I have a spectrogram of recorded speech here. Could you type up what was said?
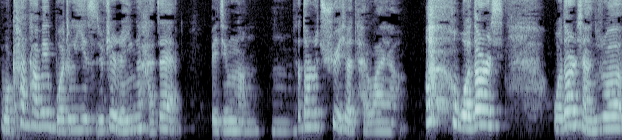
我看他微博这个意思，就这人应该还在北京呢，嗯嗯，他倒是去一下台湾呀。我倒是，我倒是想就说，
